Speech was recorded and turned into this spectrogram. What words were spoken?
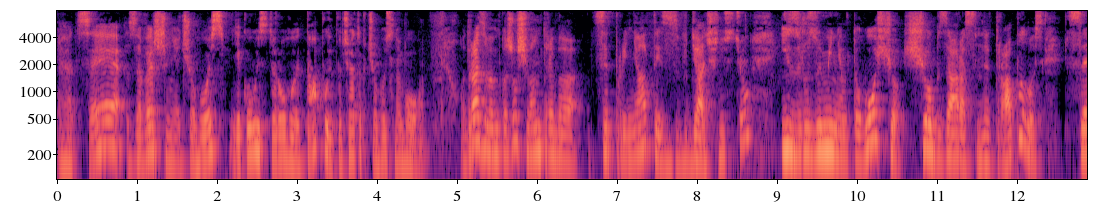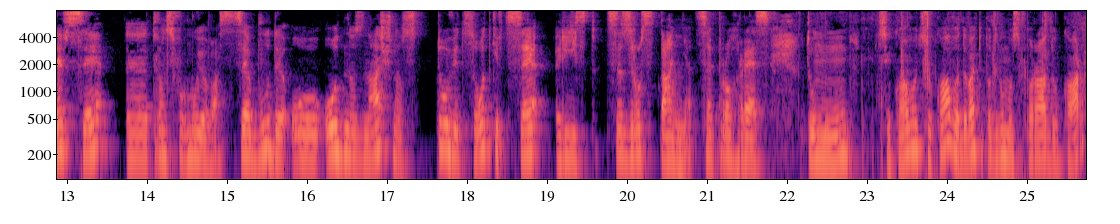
Е, Це завершення чогось, якогось старого етапу і початок чогось нового. Одразу вам кажу, що вам треба це прийняти з вдячністю і з розумінням того, що що б зараз не трапилось, це все трансформує вас. Це буде однозначно 100% це ріст, це зростання, це прогрес. Тому цікаво, цікаво. Давайте подивимось пораду карт.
